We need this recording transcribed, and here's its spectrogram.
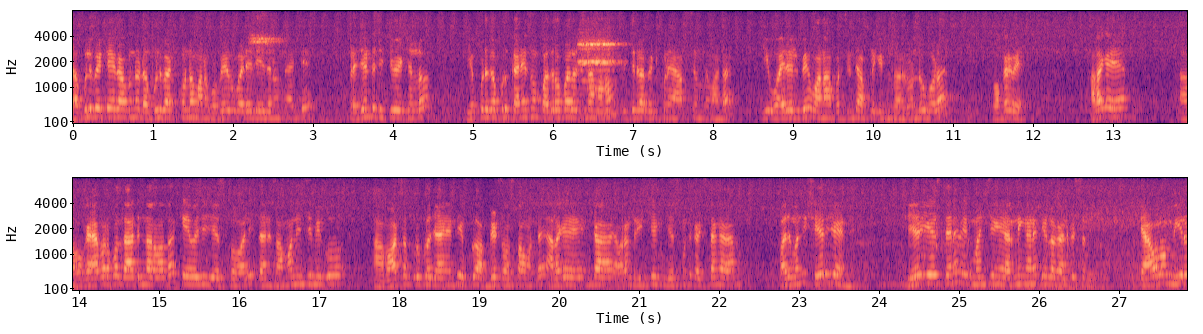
డబ్బులు పెట్టే కాకుండా డబ్బులు పెట్టకుండా మనకు ఉపయోగపడేది ఏదైనా ఉందంటే ప్రజెంట్ సిచ్యువేషన్లో ఎప్పటికప్పుడు కనీసం పది రూపాయలు వచ్చినా మనం విత్డ్రా పెట్టుకునే ఆప్షన్ ఉందన్నమాట. ఈ viral pay one opportunity application ద్వారా రెండు కూడా ఒకరివే. అలాగే ఒక యాభై రూపాయలు దాటిన తర్వాత కేవైసీ చేసుకోవాలి. దానికి సంబంధించి మీకు వాట్సాప్ గ్రూప్లో జాయిన్ అయితే ఎప్పుడు అప్డేట్స్ వస్తూ ఉంటాయి. అలాగే ఇంకా ఎవరైనా రిజిస్ట్రేషన్ చేసుకుంటే ఖచ్చితంగా పది మందికి షేర్ చేయండి. షేర్ చేస్తేనే మీకు మంచి ఎర్నింగ్ అనేది దీనిలో కనిపిస్తుంది. కేవలం మీరు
